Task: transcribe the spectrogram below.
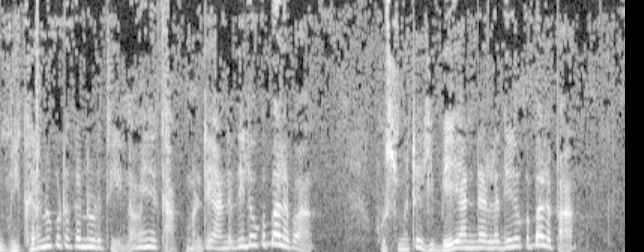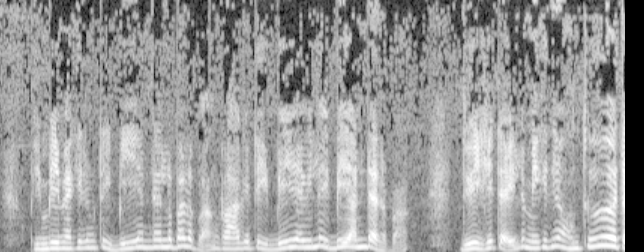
මේ කරනකොට කරනකොට තියෙනවා මේ සක්මන්ට යන්න දීලා ඔක බලපන්. හුස්මට ඉබේ යnderලා දීලා ඔක බලපන්. පිම්බීම හැකිරීමට ඉබේ යnderලා බලපන්. රාගෙට ඉබේ ඇවිල්ලා ඉබේ යnderපන්. ද්වේෂයට ඇවිල්ලා මේක දිහා හුදුවට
